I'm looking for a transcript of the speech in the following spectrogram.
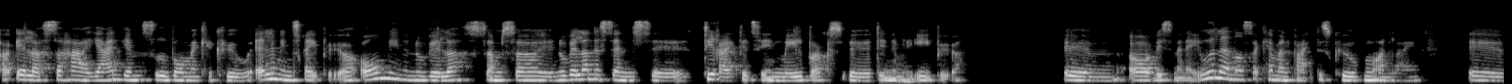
og ellers så har jeg en hjemmeside, hvor man kan købe alle mine tre bøger og mine noveller, som så øh, novellerne sendes øh, direkte til en mailbox, øh, det er nemlig e-bøger. Øh, og hvis man er i udlandet, så kan man faktisk købe dem online. Øh,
